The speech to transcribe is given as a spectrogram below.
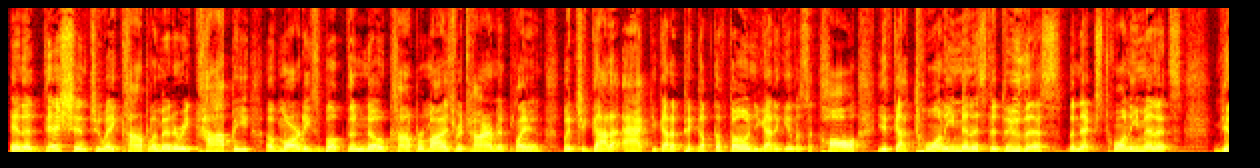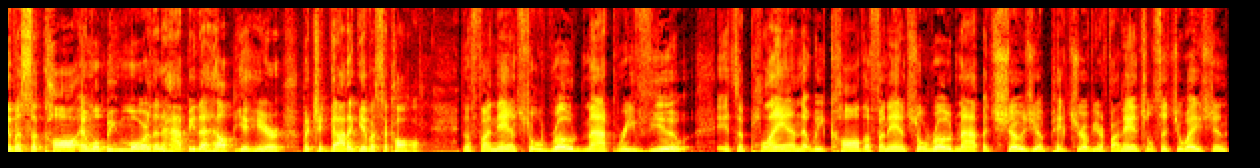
in addition to a complimentary copy of Marty's book, The No Compromise Retirement Plan. But you got to act. You got to pick up the phone. You got to give us a call. You've got 20 minutes to do this. The next 20 minutes, give us a call, and we'll be more than happy to help you here. But you got to give us a call the Financial Roadmap Review. It's a plan that we call the Financial Roadmap. It shows you a picture of your financial situation.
